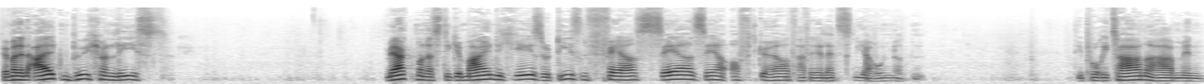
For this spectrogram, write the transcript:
Wenn man in alten Büchern liest, merkt man, dass die Gemeinde Jesu diesen Vers sehr, sehr oft gehört hat in den letzten Jahrhunderten. Die Puritaner haben in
